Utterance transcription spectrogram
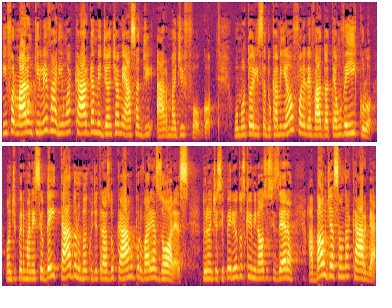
informaram que levariam a carga mediante ameaça de arma de fogo. O motorista do caminhão foi levado até um veículo, onde permaneceu deitado no banco de trás do carro por várias horas. Durante esse período, os criminosos fizeram a baldeação da carga,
